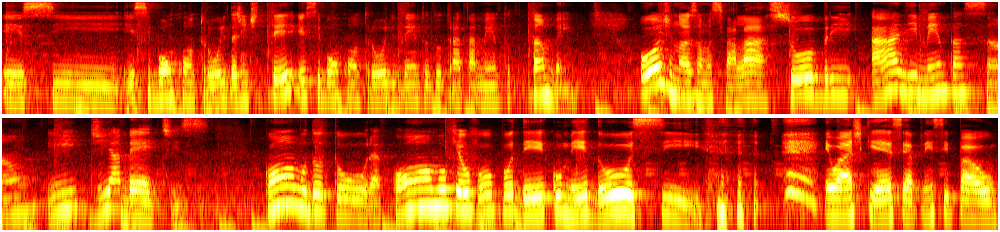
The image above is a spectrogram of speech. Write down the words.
esse, esse bom controle, da gente ter esse bom controle dentro do tratamento também. Hoje nós vamos falar sobre alimentação e diabetes. Como, doutora, como que eu vou poder comer doce? eu acho que essa é a principal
